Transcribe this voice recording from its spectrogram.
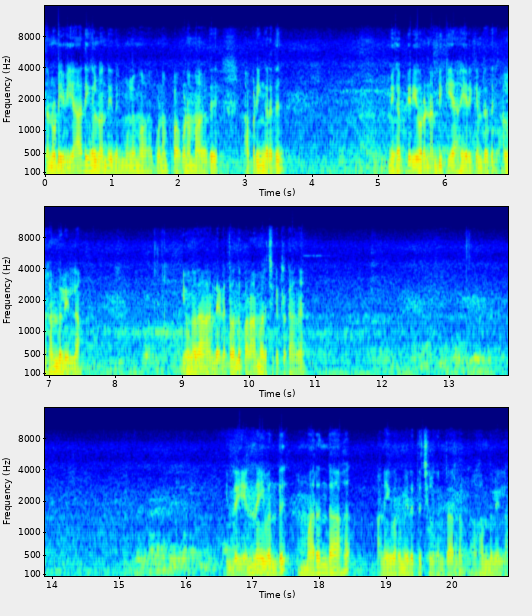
தன்னுடைய வியாதிகள் வந்து இதன் மூலமாக குணம் குணமாகுது அப்படிங்கிறது மிகப்பெரிய ஒரு நம்பிக்கையாக இருக்கின்றது. அல்ஹம்துலில்லா. இவங்க தான் அந்த இடத்த வந்து பராமரிச்சுக்கிட்டு இருக்காங்க. இந்த எண்ணெய் வந்து மருந்தாக அனைவரும் எடுத்துச் செல்கின்றார்கள். அல்ஹம்துலில்லா.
